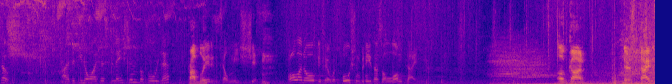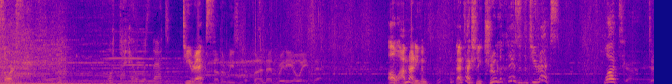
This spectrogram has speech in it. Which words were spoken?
So, either of you know our destination before we left? Probably. They Probably. didn't tell me shit. All I know is there was ocean beneath us a long time. Oh god. There's dinosaurs. What the hell was that? T-Rex. Another reason to find that radio ASAP. Oh, I'm not even... That's actually true. Look this. It's a T-Rex. What? God damn.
